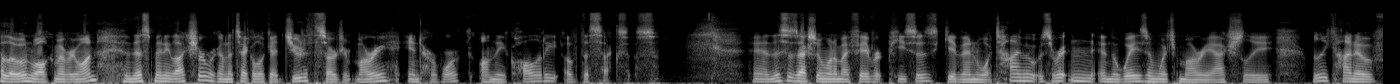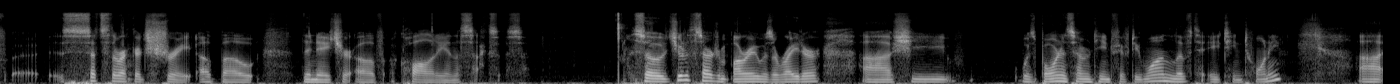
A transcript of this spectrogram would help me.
Hello and welcome everyone. In this mini lecture we're going to take a look at Judith Sargent Murray and her work on the equality of the sexes. And this is actually one of my favorite pieces given what time it was written and the ways in which Murray actually really kind of uh, sets the record straight about the nature of equality in the sexes. So Judith Sargent Murray was a writer. Uh, she was born in 1751, lived to 1820. Uh,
